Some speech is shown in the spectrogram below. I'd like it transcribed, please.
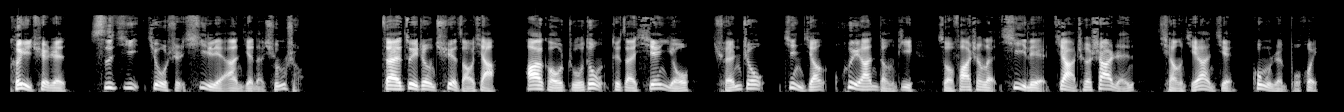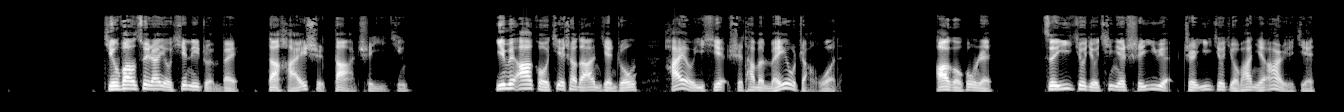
可以确认司机就是系列案件的凶手。在罪证确凿下，阿狗主动对在仙游、泉州、晋江、惠安等地所发生了系列驾车杀人、抢劫案件供认不讳。警方虽然有心理准备，但还是大吃一惊。因为阿狗介绍的案件中还有一些是他们没有掌握的。阿狗供认，自1997年11月至1998年2月间，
